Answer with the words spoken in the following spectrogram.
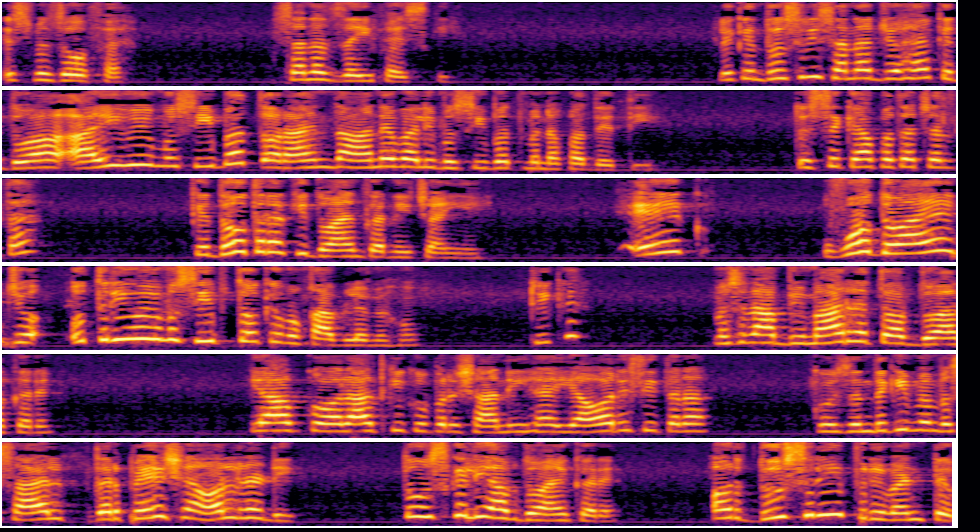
اس میں ذوف ہے۔ صنعت ضعیف ہے اس کی۔ لیکن دوسری صنعت جو ہے کہ دعا آئی ہوئی مصیبت اور آئندہ آنے والی مصیبت میں نفع دیتی۔ تو اس سے کیا پتا چلتا ہے؟ کہ دو طرح کی دعائیں کرنی چاہیے۔ ایک وہ دعائیں جو اتری ہوئی مصیبتوں کے مقابلے میں ہوں۔ ٹھیک ہے؟ مثلا آپ بیمار ہیں تو آپ دعا کریں۔ یا آپ کو اولاد کی کوئی پریشانی ہے یا اور اسی طرح کوئی زندگی میں مسائل درپیش ہیں آلریڈی تو اس کے لیے آپ دعائیں کریں۔ اور دوسری پریونٹیو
